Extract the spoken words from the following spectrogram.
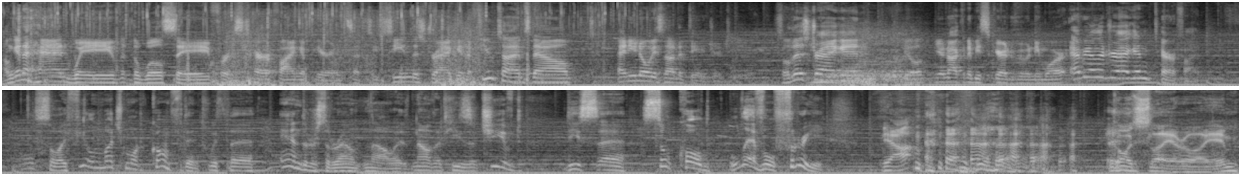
I'm gonna hand wave the will save for his terrifying appearance, as you've seen this dragon a few times now, and you know he's not a danger to you. So this dragon, you'll, you're not gonna be scared of him anymore. Every other dragon, terrified. Also, I feel much more confident with uh, Anders around now, uh, now that he's achieved this uh, so-called level 3. Yeah. God Slayer I am.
